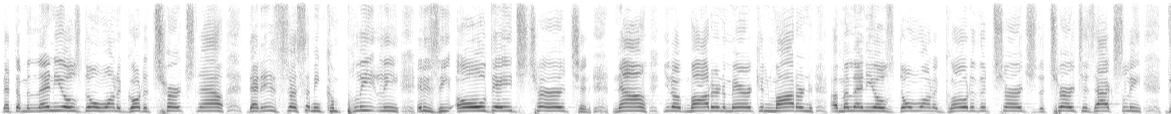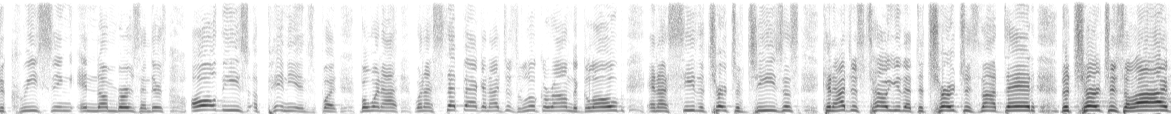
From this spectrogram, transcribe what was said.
that the millennials don't want to go to church now that is just, I mean, completely, it is the old age church. And now, you know, modern American, modern uh, millennials don't want to go to the church. The church is actually decreasing in numbers. And there's all these opinions. But, but when, I, when I step back and I just look around the globe and I see the church of Jesus, can I just tell you that the church is not dead? The church is alive.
